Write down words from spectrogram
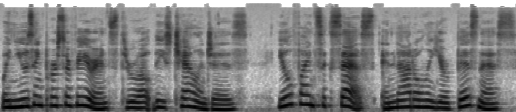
When using perseverance throughout these challenges, you'll find success in not only your business,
